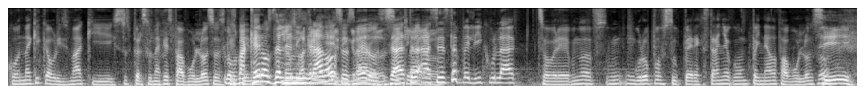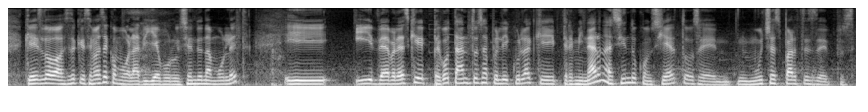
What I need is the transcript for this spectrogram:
con Naki Kaurismäki y estos personajes fabulosos. Los que vaqueros de Los Leningrado. vaqueros de Esos Leningrado, O sea, hace- claro. hace esta película sobre unos, un, un grupo súper extraño con un peinado fabuloso. Sí. Que es lo que se me hace como la evolución de una mullet. Y, y la verdad es que pegó tanto esa película que terminaron haciendo conciertos en muchas partes de, pues,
